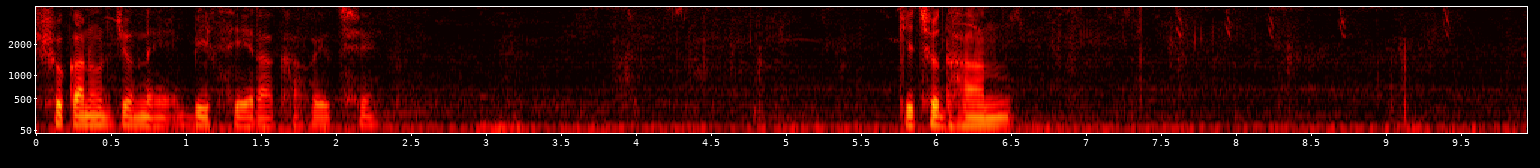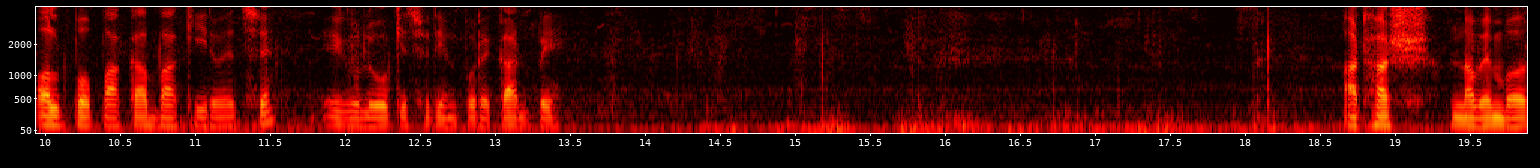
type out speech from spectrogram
শুকানোর জন্যে বিছিয়ে রাখা হয়েছে। কিছু ধান অল্প পাকা বাকি রয়েছে, এগুলোও কিছুদিন পরে কাটবে। আঠাশ নভেম্বর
